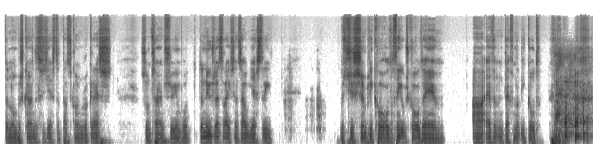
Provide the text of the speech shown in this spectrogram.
the numbers kind of suggest that that's going to regress sometime soon. But the newsletter I sent out yesterday was just simply called, I think it was called um, Are Everton Definitely Good?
